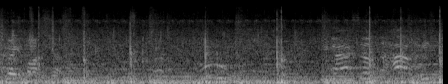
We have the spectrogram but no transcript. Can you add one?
Scrape myself. Ooh. You got yourself the hot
